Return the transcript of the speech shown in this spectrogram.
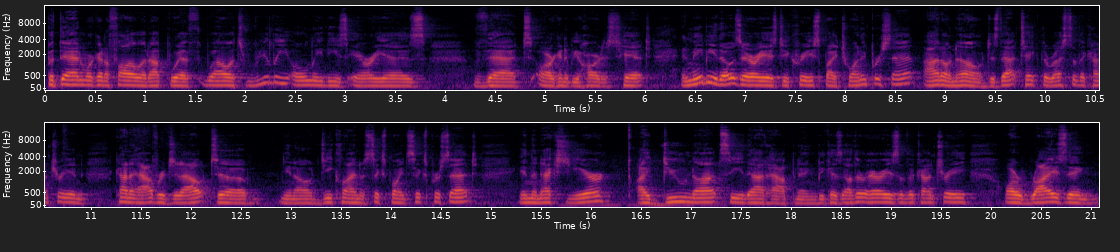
But then we're going to follow it up with, well, it's really only these areas that are going to be hardest hit. And maybe those areas decrease by 20%. I don't know. Does that take the rest of the country and kind of average it out to, you know, decline of 6.6% in the next year? I do not see that happening because other areas of the country are rising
